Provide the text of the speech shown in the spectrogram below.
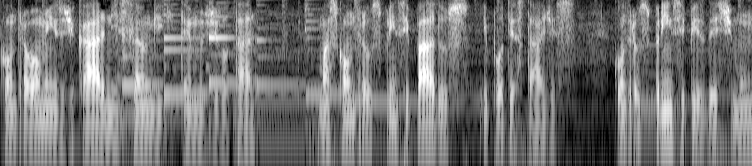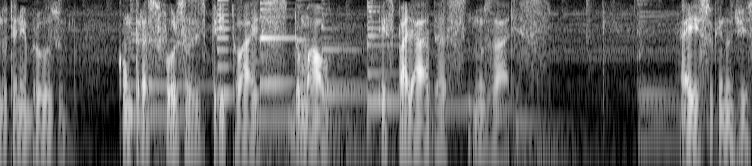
Contra homens de carne e sangue que temos de lutar, mas contra os principados e potestades contra os príncipes deste mundo tenebroso, contra as forças espirituais do mal espalhadas nos ares. É isso que nos diz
